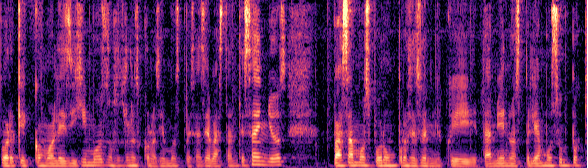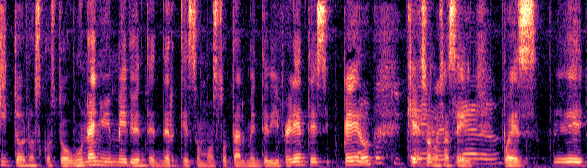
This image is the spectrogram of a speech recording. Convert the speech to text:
porque como les dijimos, nosotros nos conocimos pues hace bastantes años, pasamos por un proceso en el que también nos peleamos un poquito, nos costó un año y medio entender que somos totalmente diferentes, pero que eso nos hace pues eh,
